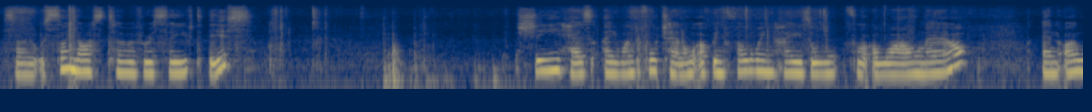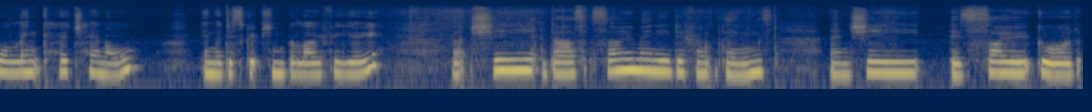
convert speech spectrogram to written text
So it was so nice to have received this she has a wonderful channel. I've been following Hazel for a while now and I will link her channel in the description below for you. But she does so many different things and she is so good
